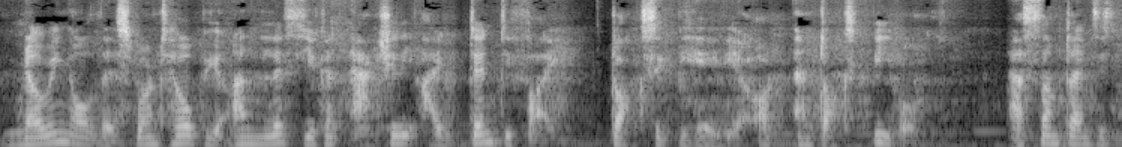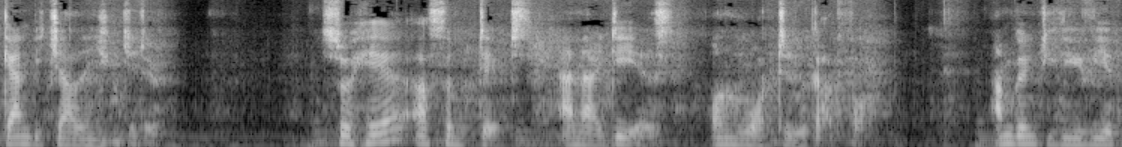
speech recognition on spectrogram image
knowing all this won't help you unless you can actually identify toxic behavior or, and toxic people, as sometimes it can be challenging to do. So, here are some tips and ideas on what to look out for. I'm going to give you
